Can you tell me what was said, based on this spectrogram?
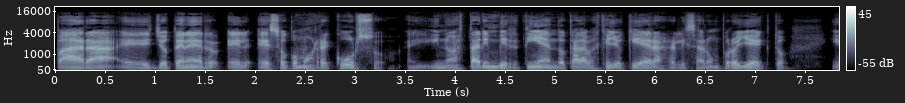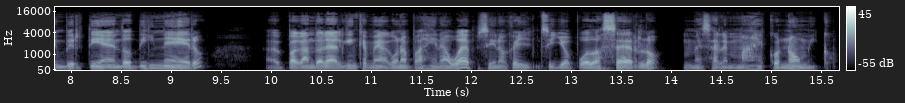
para eh, yo tener el, eso como recurso y, no estar invirtiendo cada vez que yo quiera realizar un proyecto, invirtiendo dinero, uh, pagándole a alguien que me haga una página web, sino que si yo puedo hacerlo, me sale más económico.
